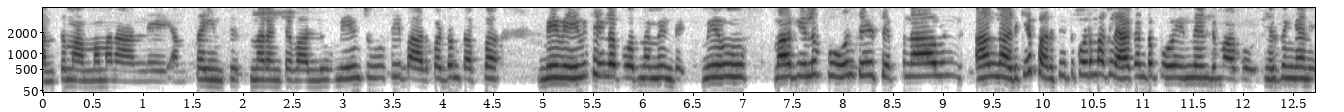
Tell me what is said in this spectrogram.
ఎంత మా అమ్మ మా నాన్నని ఎంత హింసిస్తున్నారంటే వాళ్ళు. మేము చూసి బాధపడడం తప్ప మేమేమి చేయలేకపోతున్నామండి. మేము మాకు వీళ్ళు ఫోన్ చేసి చెప్పిన వాళ్ళని అడిగే పరిస్థితి కూడా మాకు లేకుండా పోయిందండి మాకు నిజంగాని.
